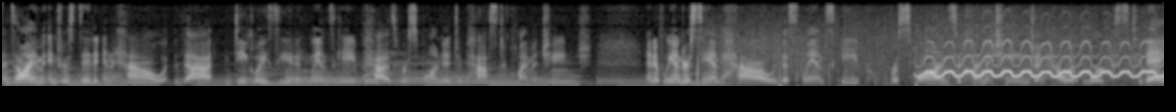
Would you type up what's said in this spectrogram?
And so I'm interested in how that deglaciated landscape has responded to past climate change. And if we understand how this landscape responds to climate change and how it works today,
